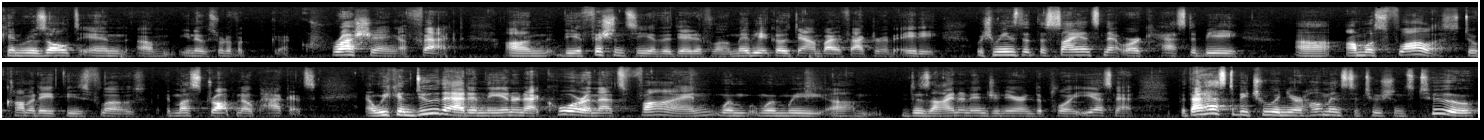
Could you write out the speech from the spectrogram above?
can result in um, you know, sort of a, a, crushing effect on the efficiency of the data flow. Maybe it goes down by a factor of 80, which means that the science network has to be uh, almost flawless to accommodate these flows. It must drop no packets. And we can do that in the internet core, and that's fine when, when we um, design and engineer and deploy ESNet. But that has to be true in your home institutions too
